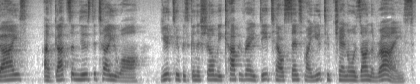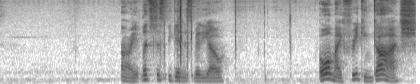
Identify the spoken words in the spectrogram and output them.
Guys, I've got some news to tell you all. YouTube is gonna show me copyright details since my YouTube channel is on the rise. Alright, let's just begin this video. Oh my freaking gosh.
